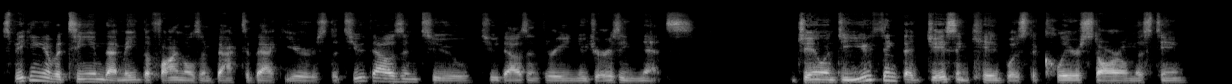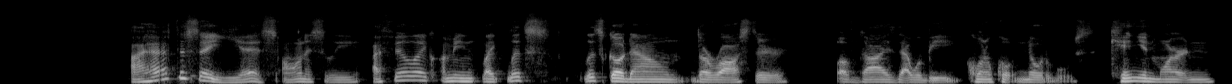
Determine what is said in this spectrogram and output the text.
Speaking of a team that made the finals in back-to-back years, the 2002-2003 New Jersey Nets Jalen, do you think that Jason Kidd was the clear star on this team? I have to say yes, honestly. I feel like I mean, like let's let's go down the roster of guys that would be quote unquote notables. Kenyon Martin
